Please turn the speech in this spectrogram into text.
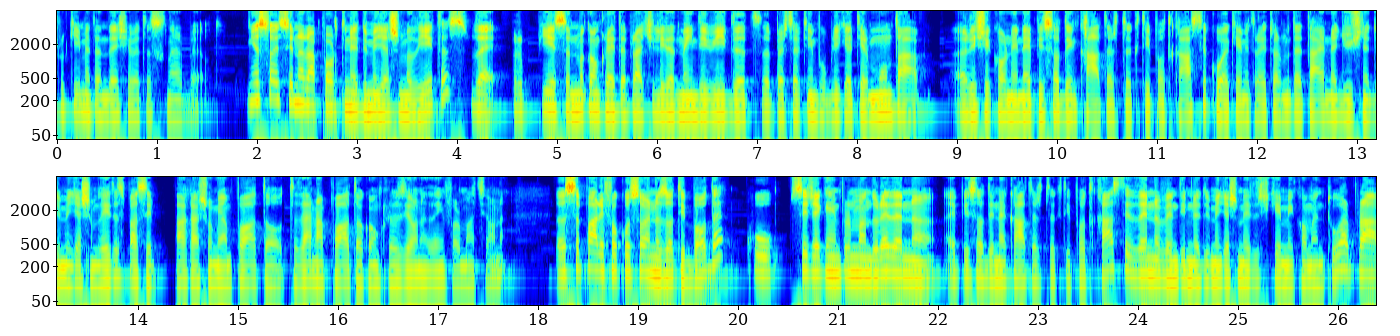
trukimet e ndeshjeve të Skënderbeut. Njësoj si në raportin e 2016-s dhe për pjesën më konkrete pra që lidhet me individët, perceptimin publik e të tjerë mund ta rishikoni në episodin 4 të këtij podcasti ku e kemi trajtuar më detaje në gjyqin e 2016-s, pasi pak a shumë janë po ato të dhëna po ato konkluzione dhe informacione. Së pari fokusohen te zoti Bode, ku siç e kemi përmendur edhe në episodin e 4 të këtij podcasti dhe në vendimin e 2016 që kemi komentuar, pra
